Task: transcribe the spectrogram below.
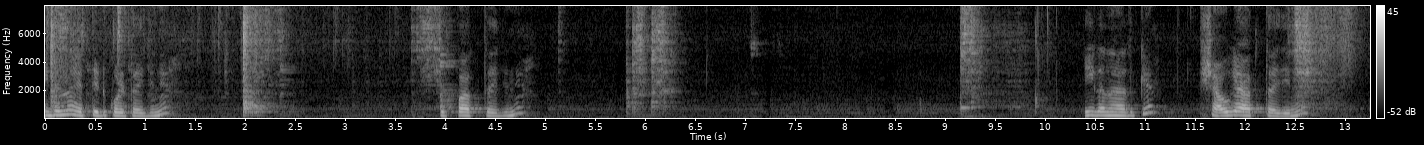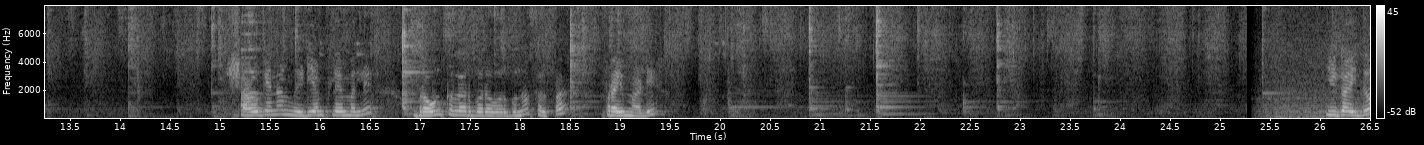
ಇದನ್ನು ಎತ್ತಿಟ್ಕೊಳ್ತಾ ಇದ್ದೀನಿ. ತುಪ್ಪ ಹಾಕ್ತಾ ಇದ್ದೀನಿ. ಈಗ ನಾನು ಅದಕ್ಕೆ ಶಾವಿಗೆ ಹಾಕ್ತಾ ಇದ್ದೀನಿ. ಶಾವಿಗೆನ ಮೀಡಿಯಮ್ ಫ್ಲೇಮಲ್ಲಿ ಬ್ರೌನ್ ಕಲರ್ ಬರೋವರೆಗೂ ಸ್ವಲ್ಪ ಫ್ರೈ ಮಾಡಿ. ಈಗ ಇದು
